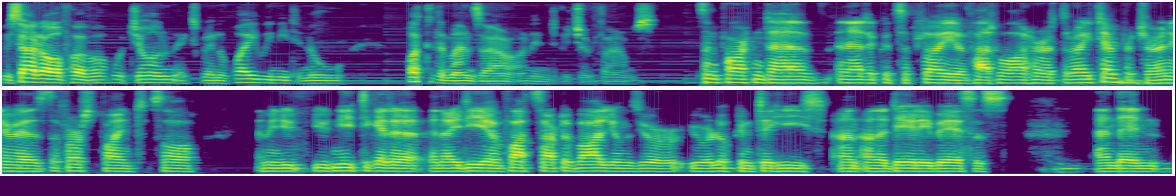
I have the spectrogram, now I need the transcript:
We start off, however, with John explaining why we need to know what the demands are on individual farms. It's important to have an adequate supply of hot water at the right temperature, anyway, is the first point. So, I mean, you you need to get a, an idea of what sort of volumes you're you're looking to heat on, on a daily basis, and then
